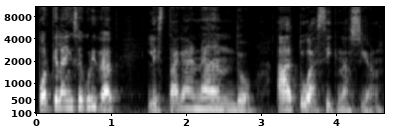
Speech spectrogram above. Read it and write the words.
Porque la inseguridad le está ganando a tu asignación.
